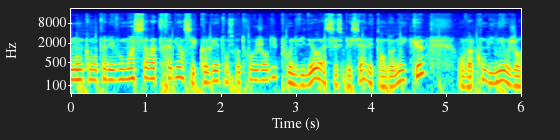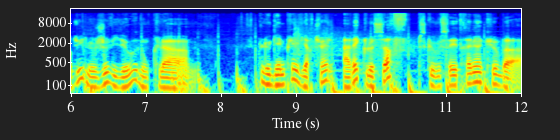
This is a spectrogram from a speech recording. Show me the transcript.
le monde, comment allez-vous? Moi ça va très bien, c'est Colgate, on se retrouve aujourd'hui pour une vidéo assez spéciale étant donné que on va combiner aujourd'hui le jeu vidéo, donc la... le gameplay virtuel avec le surf, puisque vous savez très bien que bah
